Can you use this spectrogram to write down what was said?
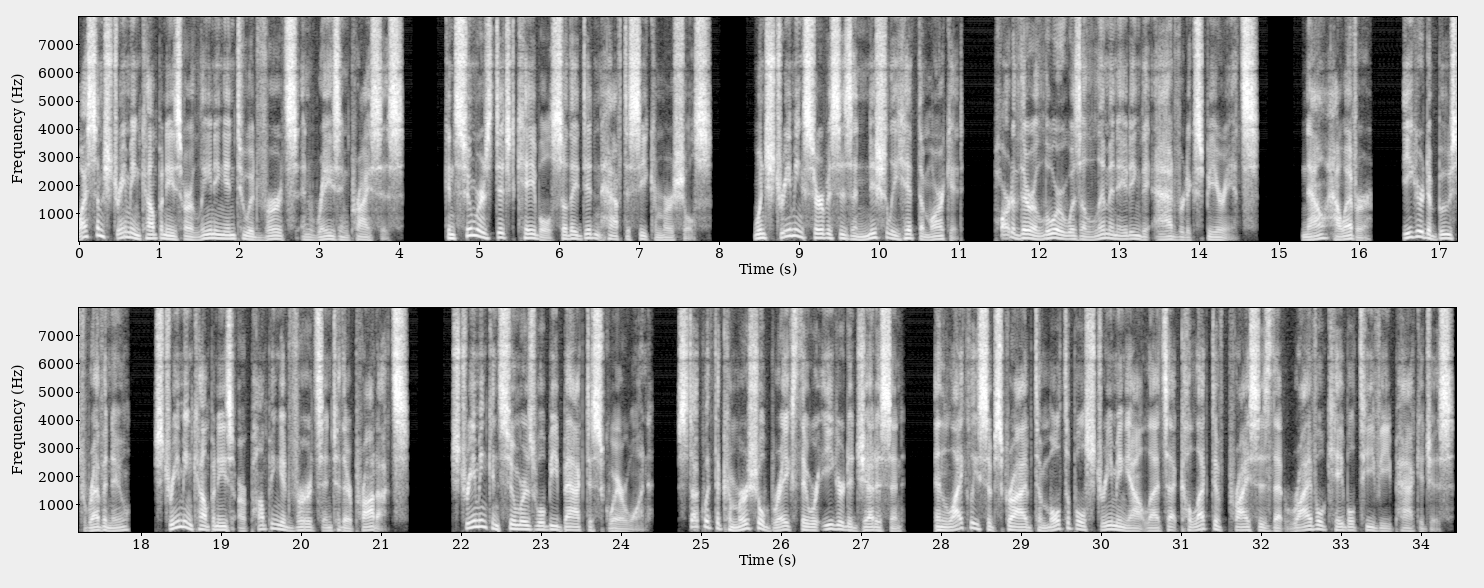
Why some streaming companies are leaning into adverts and raising prices. Consumers ditched cable so they didn't have to see commercials. When streaming services initially hit the market, part of their allure was eliminating the advert experience. Now, however, eager to boost revenue, streaming companies are pumping adverts into their products. Streaming consumers will be back to square one, stuck with the commercial breaks they were eager to jettison, and likely subscribe to multiple streaming outlets at collective prices that rival cable TV packages.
